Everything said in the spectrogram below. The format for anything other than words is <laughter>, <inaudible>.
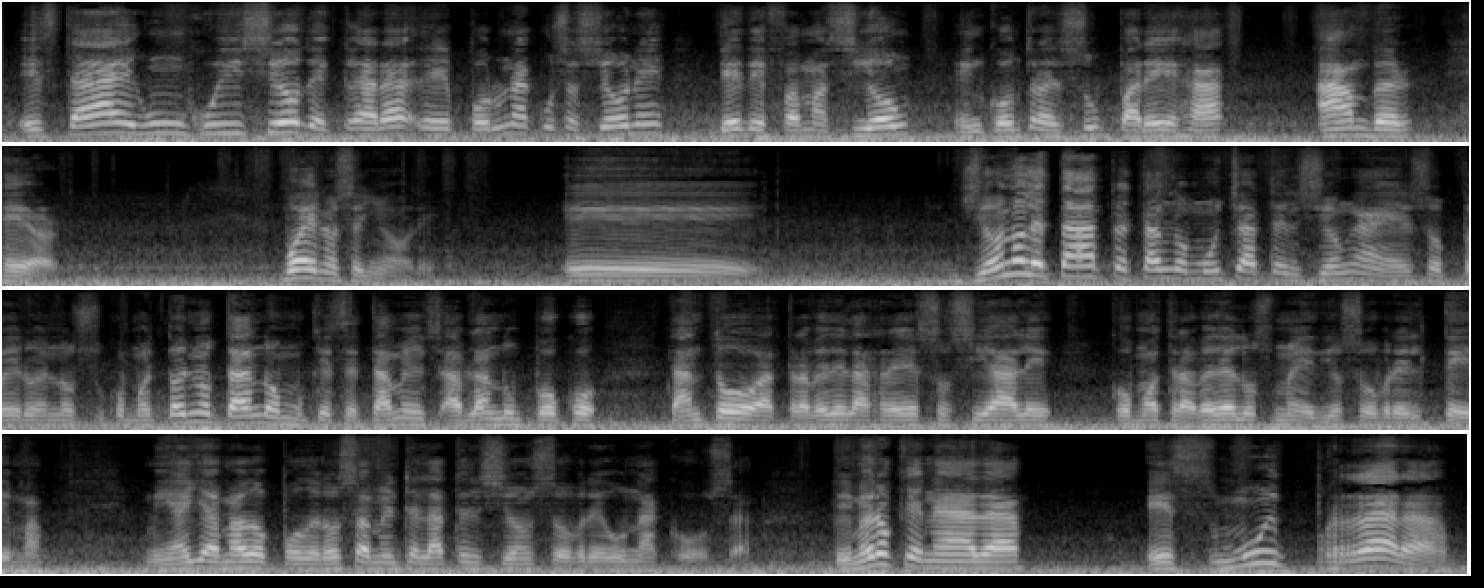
está en un juicio eh, por una acusación de defamación en contra de su pareja Amber Heard. Bueno, señores, eh, yo no le estaba prestando mucha atención a eso, pero en como estoy notando que se está hablando un poco tanto a través de las redes sociales como a través de los medios sobre el tema, me ha llamado poderosamente la atención sobre una cosa. Primero que nada, es muy rara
